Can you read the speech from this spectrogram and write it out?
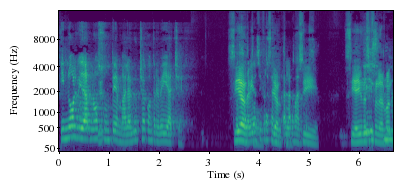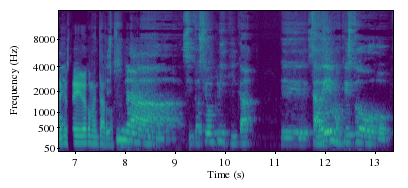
Y no olvidarnos eh, un tema, la lucha contra el VIH. Cierto, había cifras alarmantes. Sí, sí, hay una cifra alarmante que usted iba a comentarnos. Es una situación crítica. Eh, sabemos que esto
